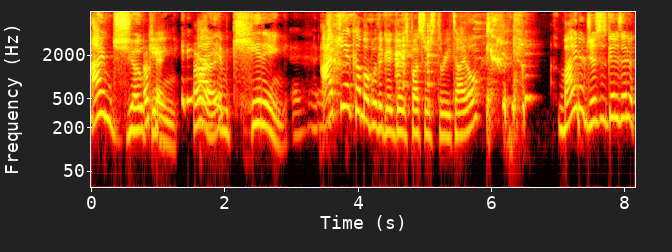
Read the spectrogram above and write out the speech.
I'm joking. All I am kidding. I can't come up with a good Ghostbusters 3 title. Mine are just as good as anyone.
